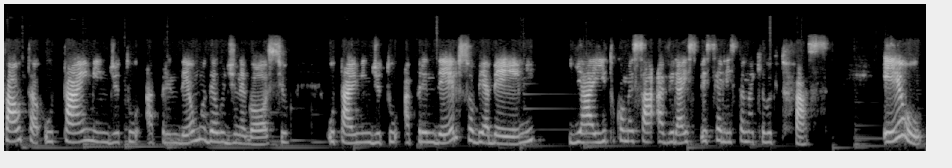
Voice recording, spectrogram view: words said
falta o timing de tu aprender o modelo de negócio, o timing de tu aprender sobre ABM e aí tu começar a virar especialista naquilo que tu faz. Eu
